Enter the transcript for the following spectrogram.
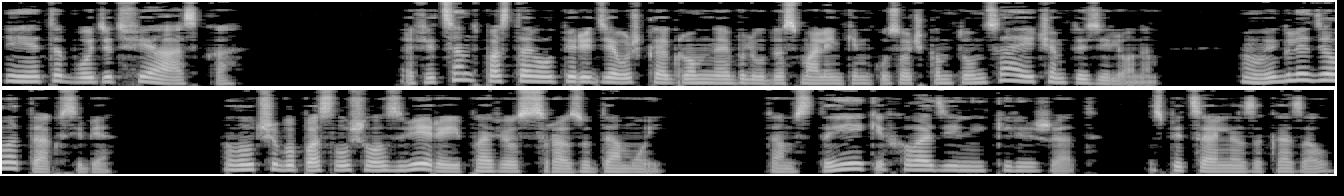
И это будет фиаско. Официант поставил перед девушкой огромное блюдо с маленьким кусочком тунца и чем-то зеленым. Выглядело так себе. Лучше бы послушал зверя и повез сразу домой. Там стейки в холодильнике лежат. Специально заказал.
